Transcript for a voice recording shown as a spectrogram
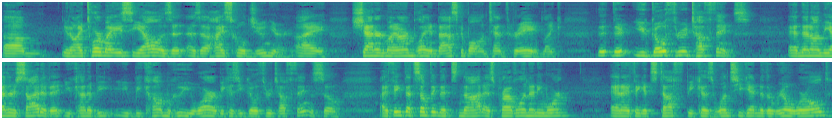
Um, you know, I tore my ACL as a as a high school junior. I shattered my arm playing basketball in tenth grade. Like, there, you go through tough things, and then on the other side of it, you kind of be you become who you are because you go through tough things. So, I think that's something that's not as prevalent anymore, and I think it's tough because once you get into the real world,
